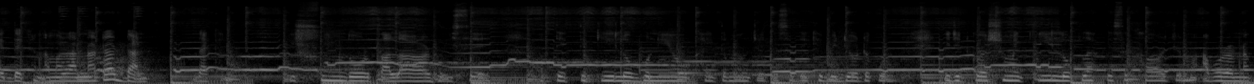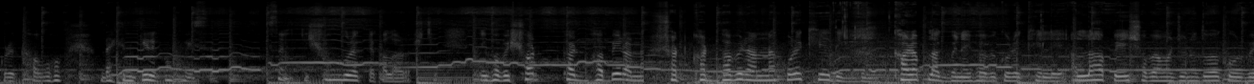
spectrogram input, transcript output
এর দেখেন আমার রান্নাটা ডান, দেখেন কি সুন্দর কালার হয়েছে দেখতে কি লোভনীয়, খাইতে মন চাইতেছে দেখে ভিডিওটা করে এডিট করার সময় কি লোভ লাগতেছে খাওয়ার জন্য, আবার রান্না করে খাব। দেখেন কীরকম হয়েছে। কি সুন্দর একটা কালার আসছে। এইভাবে শর্টকাটভাবে রান্না শর্টকাটভাবে রান্না করে খেয়ে দেখবেন। খারাপ লাগবে না এইভাবে করে খেলে। আল্লাহ হাফেজ, সবাই আমার জন্য দোয়া করবে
